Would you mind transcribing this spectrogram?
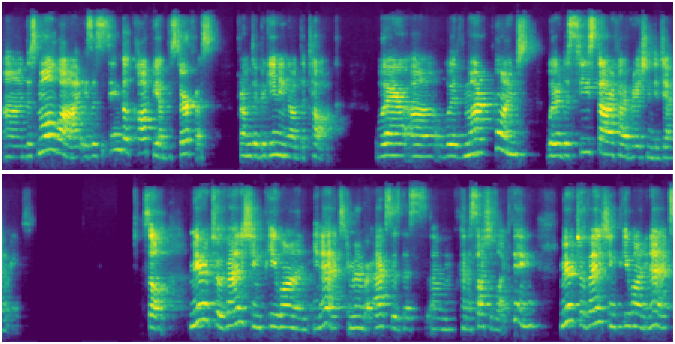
uh, the small y is a single copy of the surface from the beginning of the talk, where uh, with marked points where the C star fibration degenerates. So mirror to vanishing P1 in X, remember X is this um, kind of sausage-like thing, mirror to vanishing P1 in X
